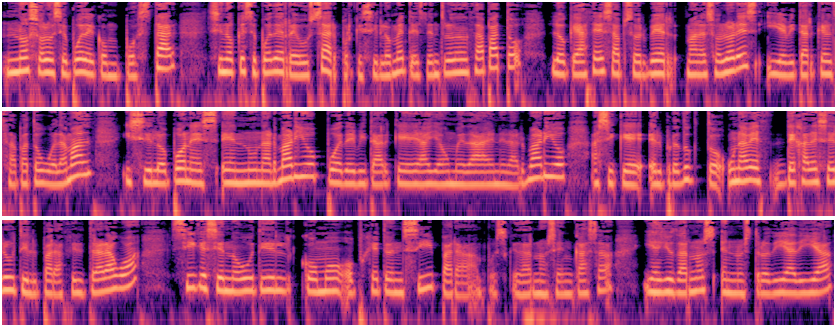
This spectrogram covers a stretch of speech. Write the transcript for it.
no solo se puede compostar, sino que se puede reusar, porque si lo metes dentro de un zapato, lo que hace es absorber malos olores y evitar que el zapato huela mal, y si lo pones en un armario, puede evitar que haya humedad en el armario, así que el producto, una vez deja de ser útil para filtrar agua, sigue siendo útil como objeto en sí para pues quedarnos en casa y ayudarnos en nuestro día a día,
